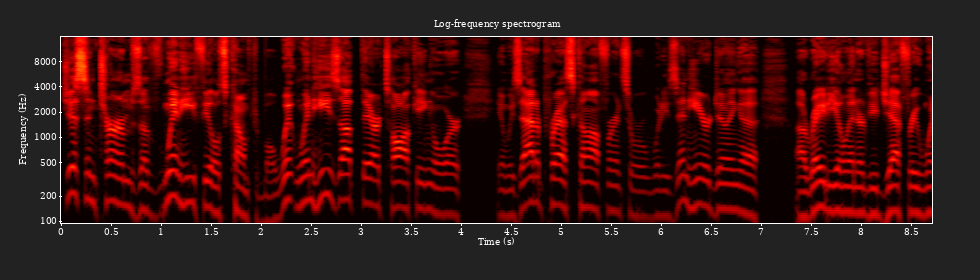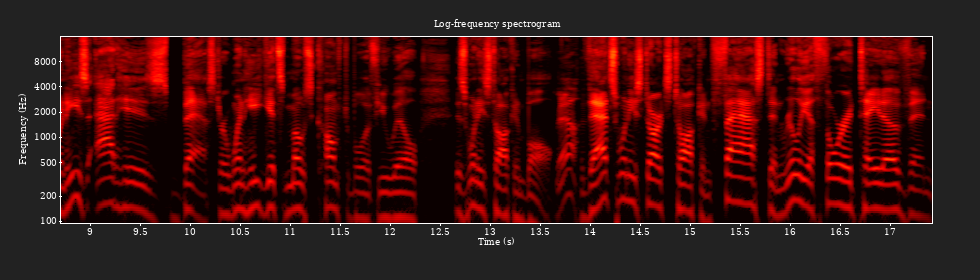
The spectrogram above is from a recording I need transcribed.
just in terms of when he feels comfortable, when, when he's up there talking, or you know he's at a press conference, or when he's in here doing a, a radio interview, Jeffrey, when he's at his best, or when he gets most comfortable, if you will, is when he's talking ball. Yeah. That's when he starts talking fast and really authoritative, and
